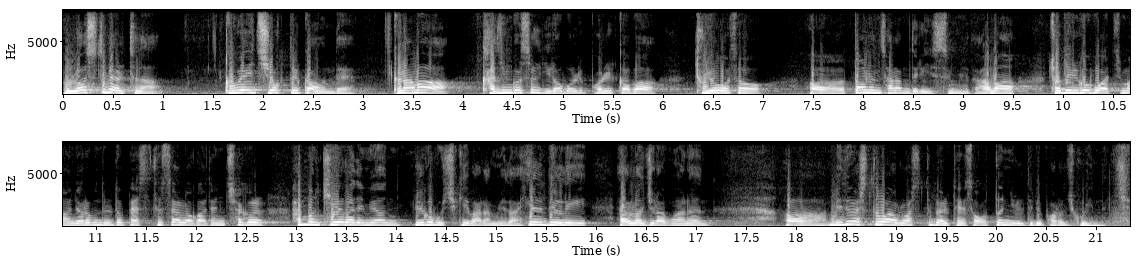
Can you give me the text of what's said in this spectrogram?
Rust Belt나 그 외의 지역들 가운데 그나마 가진 것을 잃어버릴까봐 두려워서 어, 떠는 사람들이 있습니다. 아마 저도 읽어보았지만 여러분들도 베스트셀러가 된 책을 한번 기회가 되면 읽어보시기 바랍니다. Hillbilly 엘러지라고 하는 어, 미드웨스트와 러스트벨트에서 어떤 일들이 벌어지고 있는지.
